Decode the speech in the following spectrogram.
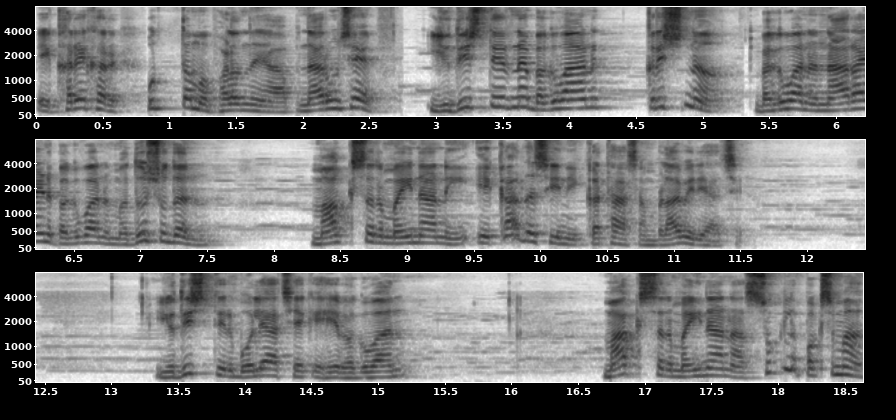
એ ખરેખર ઉત્તમ ફળને આપનારું છે. યુધિષ્ઠિરને ભગવાન કૃષ્ણ, ભગવાન નારાયણ, ભગવાન મધુસૂદન માક્ષર મહિનાની એકાદશીની કથા સંભળાવી રહ્યા છે. યુધિષ્ઠિર બોલ્યા છે કે, હે ભગવાન માગસર મહિનાના શુક્લ પક્ષમાં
